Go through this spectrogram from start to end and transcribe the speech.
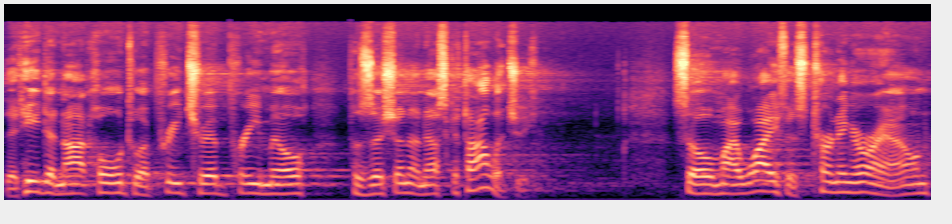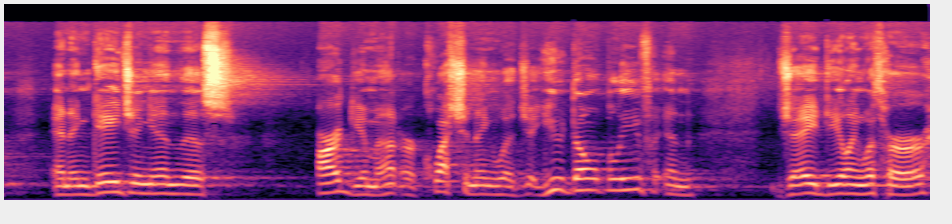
that he did not hold to a pre trib, pre mill position in eschatology. So my wife is turning around and engaging in this argument or questioning with Jay. You don't believe in Jay dealing with her.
